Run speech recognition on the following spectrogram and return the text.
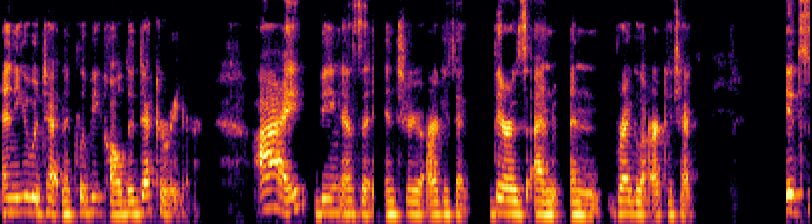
and you would technically be called a decorator. I, being as an interior architect, there's an, an regular architect. It's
